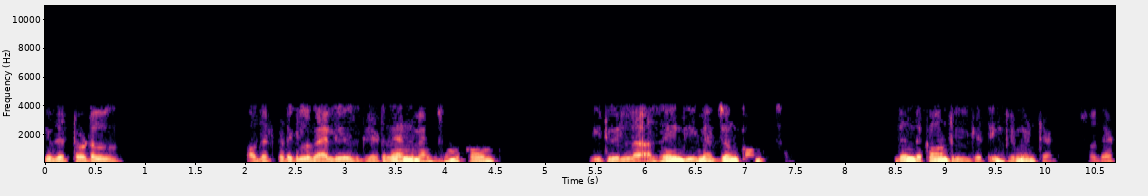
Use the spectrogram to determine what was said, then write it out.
If the total of that particular value is greater than maximum count it will assign the maximum count then the count will get incremented so that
